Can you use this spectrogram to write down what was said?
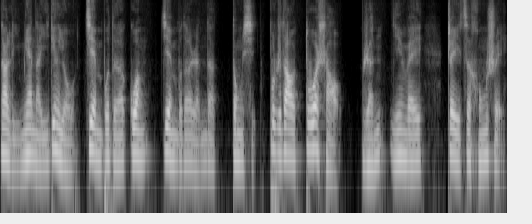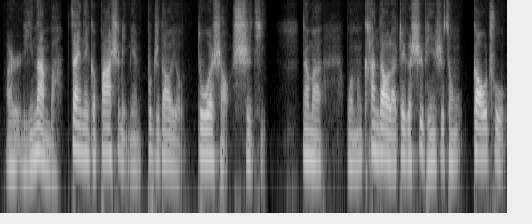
那里面呢一定有见不得光、见不得人的东西，不知道多少人因为。这一次洪水而罹难吧，在那个巴士里面不知道有多少尸体。那么我们看到了这个视频是从高处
